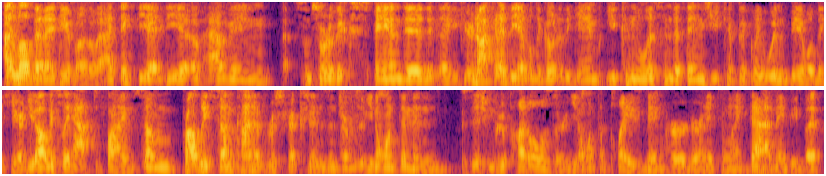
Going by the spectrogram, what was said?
I love that idea, by the way. I think the idea of having some sort of expanded, like if you're not going to be able to go to the game, you can listen to things you typically wouldn't be able to hear. And you obviously have to find some, probably some kind of restrictions in terms of you don't want them in position group huddles or you don't want the plays being heard or anything like that maybe. But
